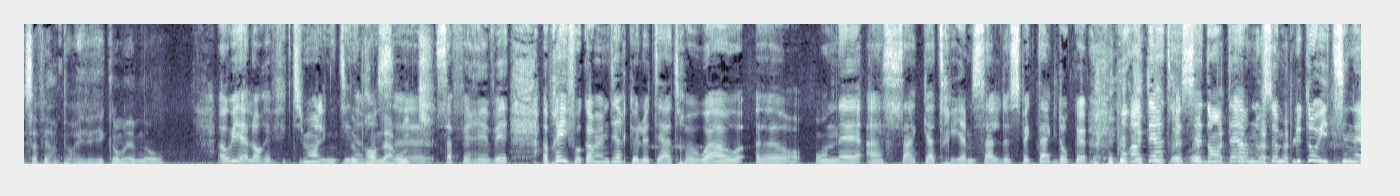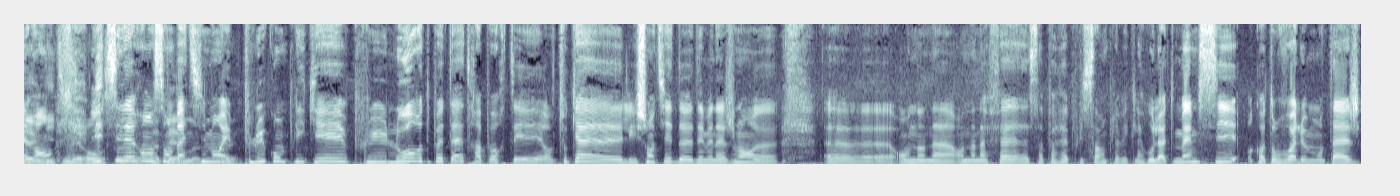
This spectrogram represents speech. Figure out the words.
ça fait un peu rêver quand même, non? Ah oui, alors effectivement, l'itinérance, euh, ça fait rêver. Après, il faut quand même dire que le théâtre Wow, euh, on est à sa quatrième salle de spectacle. Donc, euh, pour un théâtre sédentaire, nous sommes plutôt itinérants. itinérance, L'itinérance en bâtiment ouais. est plus compliquée, plus lourde peut-être à porter. En tout cas, les chantiers de déménagement, on en a, on en a fait. Ça paraît plus simple avec la roulotte, même si quand on voit le montage,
